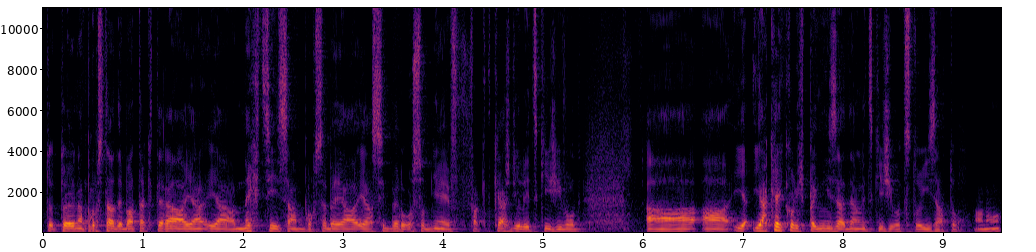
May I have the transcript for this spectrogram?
To, to je naprostá debata, která já, já nechci sám pro sebe. Já, já si beru osobně fakt každý lidský život a, a jakékoliv peníze ten lidský život stojí za to. Ano?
